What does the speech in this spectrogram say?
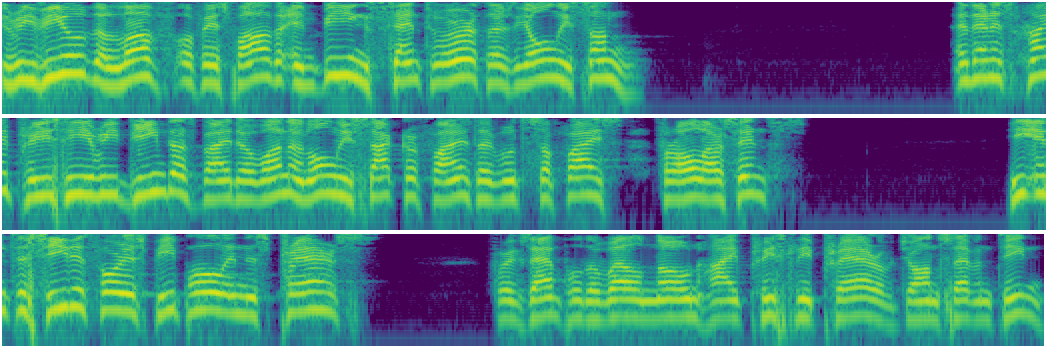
revealed the love of his father in being sent to earth as the only son. And then as high priest, he redeemed us by the one and only sacrifice that would suffice for all our sins. He interceded for his people in his prayers. For example, the well-known high priestly prayer of John 17.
